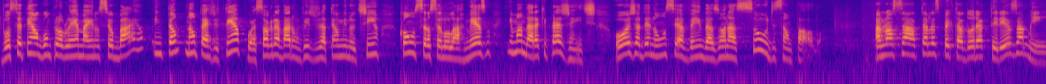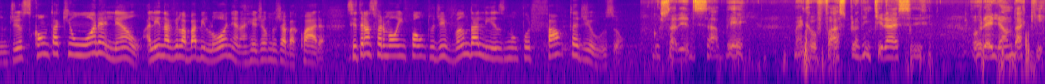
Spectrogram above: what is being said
Você tem algum problema aí no seu bairro? Então não perde tempo, é só gravar um vídeo de até um minutinho com o seu celular mesmo e mandar aqui pra gente. Hoje a denúncia vem da Zona Sul de São Paulo. A nossa telespectadora Tereza Mendes conta que um orelhão ali na Vila Babilônia, na região do Jabaquara, se transformou em ponto de vandalismo por falta de uso. Gostaria de saber como é que eu faço para vir tirar esse orelhão daqui.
